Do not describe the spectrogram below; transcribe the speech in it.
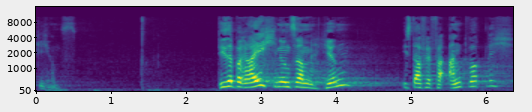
Gehirns. Dieser Bereich in unserem Hirn ist dafür verantwortlich,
